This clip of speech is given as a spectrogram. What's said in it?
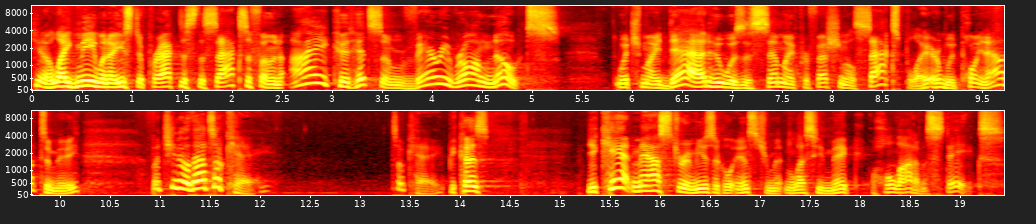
You know, like me, when I used to practice the saxophone, I could hit some very wrong notes, which my dad, who was a semi professional sax player, would point out to me. But you know, that's okay. It's okay because you can't master a musical instrument unless you make a whole lot of mistakes.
